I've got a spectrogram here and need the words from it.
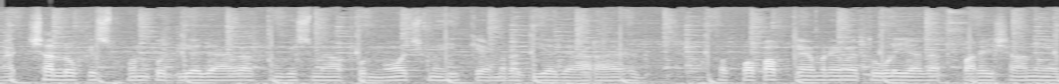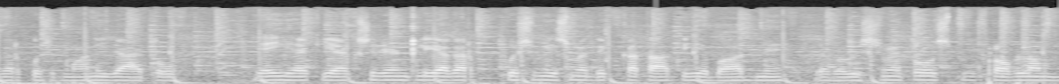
अच्छा लुक इस फ़ोन को दिया जाएगा, क्योंकि इसमें आपको नोच में ही कैमरा दिया जा रहा है। और पॉपअप कैमरे में थोड़ी अगर परेशानी अगर कुछ मानी जाए तो यही है कि एक्सीडेंटली अगर कुछ भी इसमें दिक्कत आती है बाद में या भविष्य में तो उसकी प्रॉब्लम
